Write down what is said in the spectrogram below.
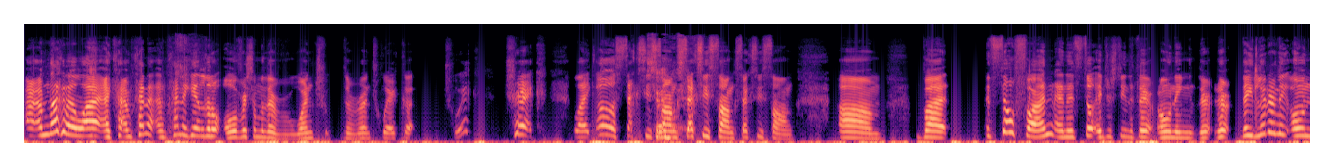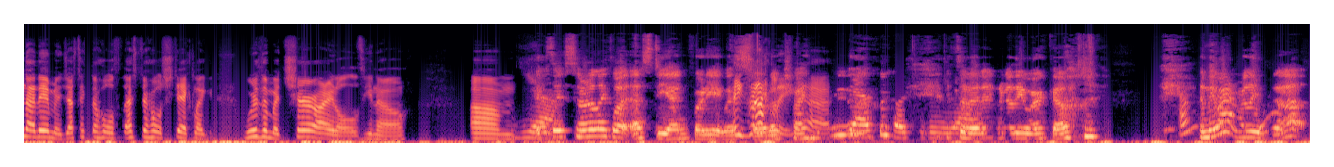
i'm not gonna lie I, am kind of i'm kind of getting a little over some of the one the run twick uh, twick trick like oh sexy song sexy song sexy song um but it's still fun and it's still interesting that they're owning they're, they're they literally own that image that's like the whole that's their whole shtick like we're the mature idols you know um, yeah, it's like, sort of like what SDN forty eight was exactly, sort of trying yeah. to do. Yeah, supposed to be, yeah. so it didn't really work out. and they weren't really that.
